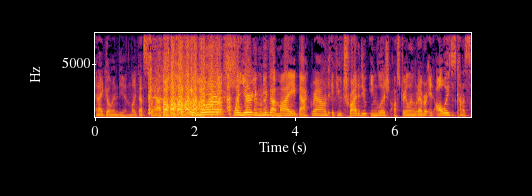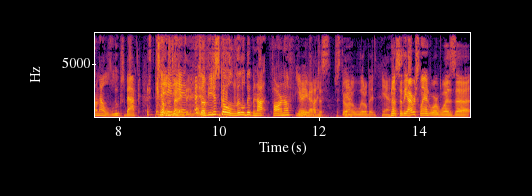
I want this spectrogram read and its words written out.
and I'd go Indian. Like that's what happens when you're when you're when you've got my background. If you try to do English, Australian, whatever, it always just kind of somehow loops back to Comes back Indian. So if you just go a little bit but not far enough, yeah, you're, you you're gotta fine. just just throw in a little bit. Yeah. No, so the Irish Land War was uh,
